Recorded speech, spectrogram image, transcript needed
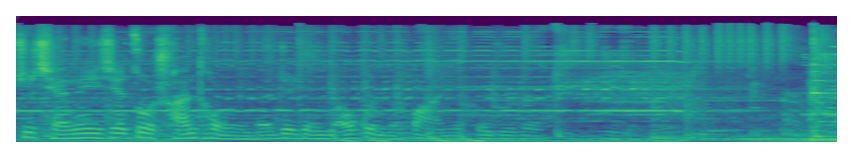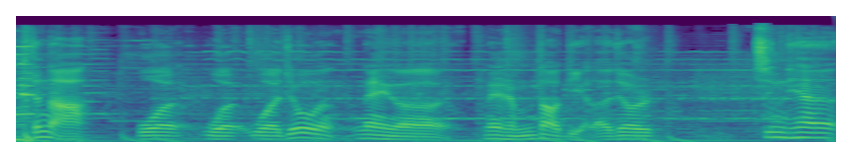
之前的一些做传统的这种摇滚的话，你会觉得，真的啊，我我我就那个那什么到底了，就是今天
